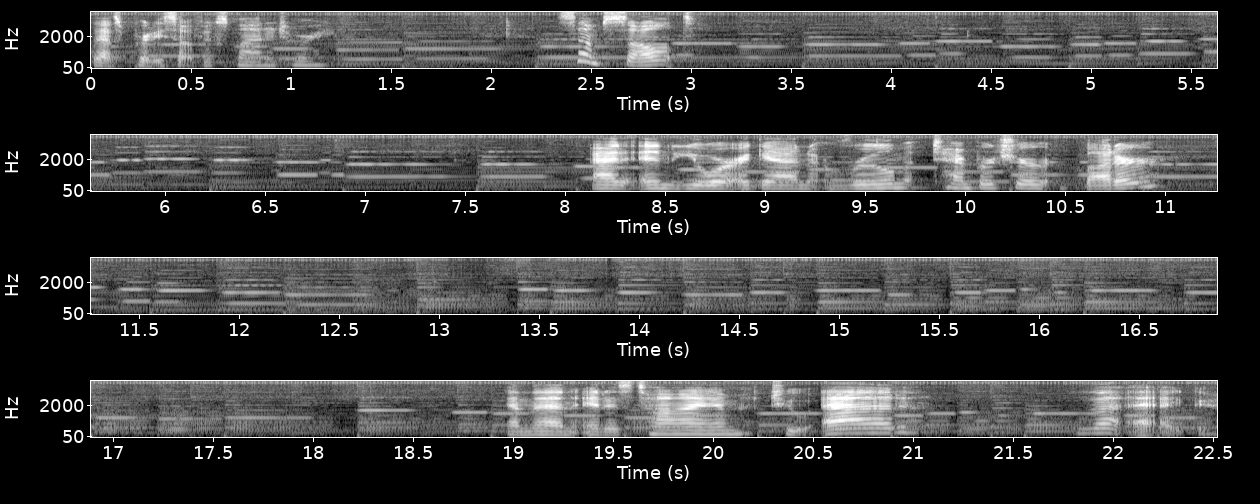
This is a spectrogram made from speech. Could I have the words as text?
That's pretty self-explanatory. Some salt. Add in your, again, room temperature butter. And then it is time to add the egg.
